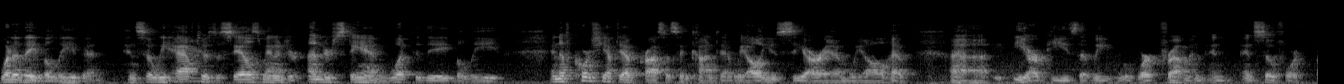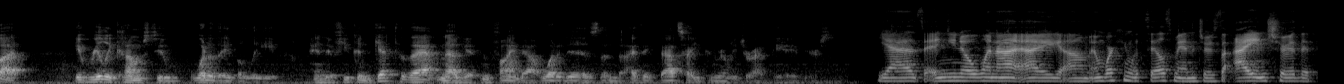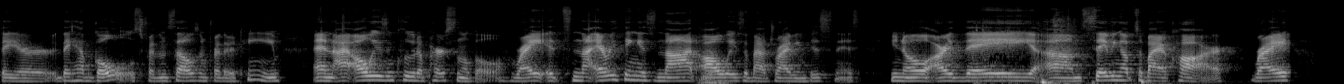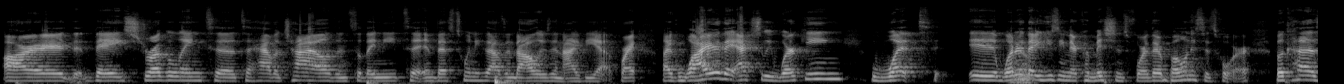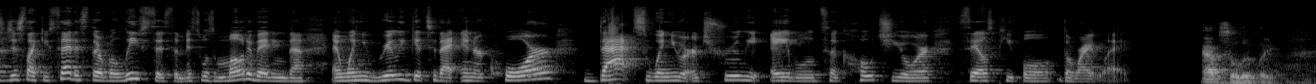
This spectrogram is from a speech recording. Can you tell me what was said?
what do they believe in? And so we have to as a sales manager understand what do they believe. And of course you have to have process and content. We all use crm we all have uh, erps that we work from and, and, and so forth. But it really comes to what do they believe? And if you can get to that nugget and find out what it is then i think that's how you can really drive behaviors. Yes, and you know when I, I um, am working with sales managers, I ensure that they are they have goals for themselves and for their team, and I always include a personal goal, right? It's not everything is not yeah. always about driving business. You know, are they um, saving up to buy a car, right? Are they struggling to to have a child, and so they need to invest twenty thousand dollars in IVF, right? Like, why are they actually working? What it, what yeah. are they using their commissions for, their bonuses for? Because just like you said, it's their belief system. It's what's motivating them. And when you really get to that inner core, that's when you are truly able to coach your salespeople the right way. Absolutely.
